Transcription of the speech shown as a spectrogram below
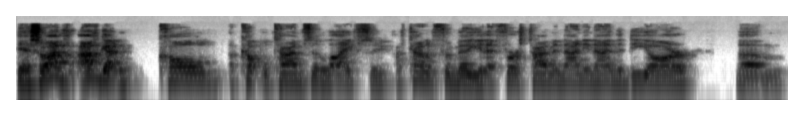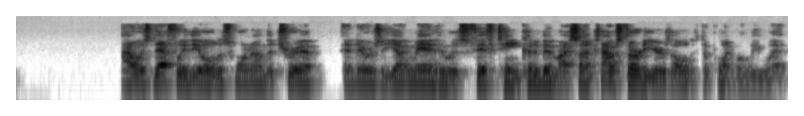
Yeah so i've i've gotten called a couple times in life so i'm kind of familiar. That first time in 99 the dr um, I was definitely the oldest one on the trip and there was a young man who was 15, could have been my son, because I was 30 years old at the point when we went.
